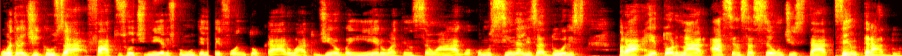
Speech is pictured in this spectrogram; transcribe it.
Outra dica: usar fatos rotineiros como um telefone tocar, o ato de ir ao banheiro, atenção à água, como sinalizadores para retornar à sensação de estar centrado.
